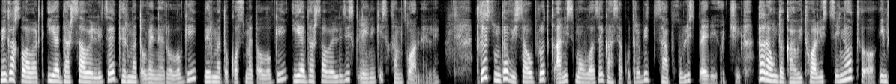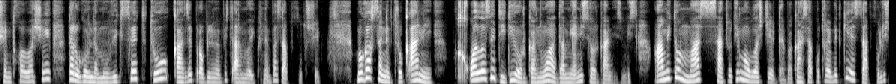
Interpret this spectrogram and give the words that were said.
მე გახლავართ ია დარსაველიძე, დერმატოვენეროლოგი, დერმატოკოსმეტოლოგი, ია დარსაველიძის კლინიკის ხელმძღვანელი. დღეს უნდა ვისაუბროთ კანის მოვლაზე განსაკუთრებით ზაფხულის პერიოდში და რა უნდა გავითვალისწინოთ იმ შემთხვევაში და როგორ უნდა მოვიქცეთ თუ კანზე პრობლემები წარმოიქმნება ზაფხულში. მოგახსენებთ, რომ კანი ყველაზე დიდი ორგანოა ადამიანის ორგანიზმის. ამიტომ მას სათუთი მოვლა სჭირდება, განსაკუთრებით კი ეს ზაფხულის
